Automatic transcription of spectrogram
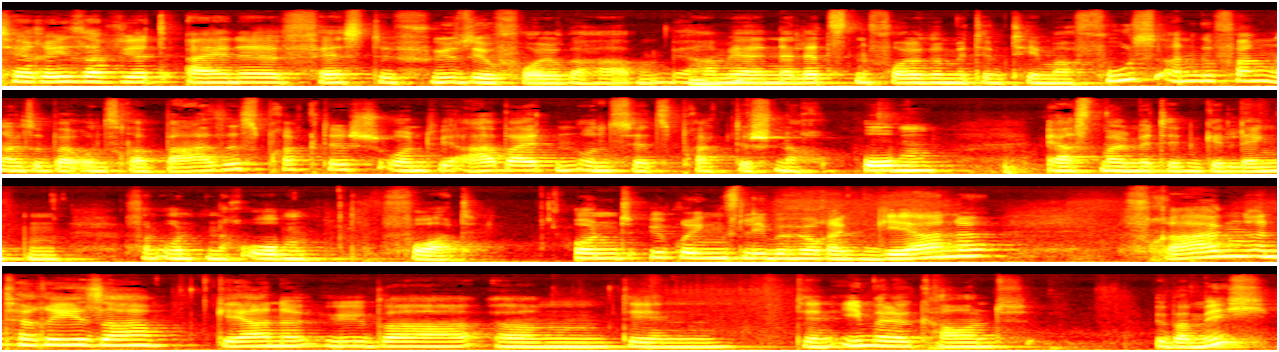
Theresa wird eine feste Physio-Folge haben. Wir haben ja in der letzten Folge mit dem Thema Fuß angefangen, also bei unserer Basis praktisch. Und wir arbeiten uns jetzt praktisch nach oben, erstmal mit den Gelenken von unten nach oben fort. Und übrigens, liebe Hörer, gerne Fragen an Theresa, gerne über ähm, den, den E-Mail-Account über mich,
